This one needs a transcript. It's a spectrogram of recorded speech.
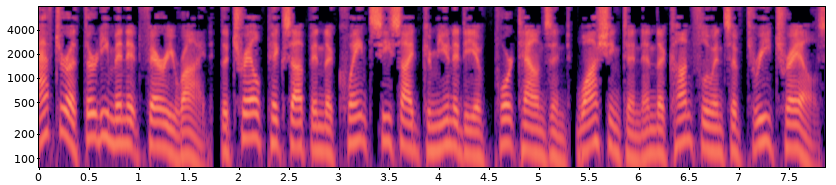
After a 30-minute ferry ride, the trail picks up in the quaint seaside community of Port Townsend, Washington and the confluence of three trails,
